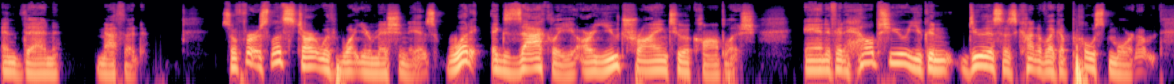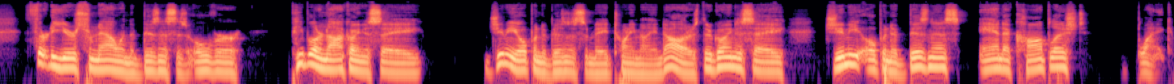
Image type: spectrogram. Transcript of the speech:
and then method. So, first, let's start with what your mission is. What exactly are you trying to accomplish? And if it helps you, you can do this as kind of like a post mortem. 30 years from now, when the business is over, people are not going to say, Jimmy opened a business and made $20 million. They're going to say, Jimmy opened a business and accomplished blank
